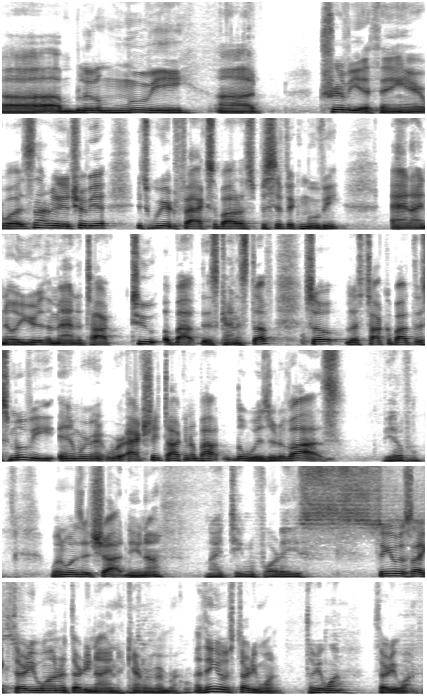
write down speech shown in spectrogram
uh, a little movie uh, trivia thing here. Well, it's not really a trivia; it's weird facts about a specific movie. And I know you're the man to talk to about this kind of stuff. So let's talk about this movie, and we're gonna, we're actually talking about The Wizard of Oz. Beautiful. When was it shot? Do you know? 1940s. I think it was like 31 or 39. I can't remember. I think it was 31. 31. 31.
